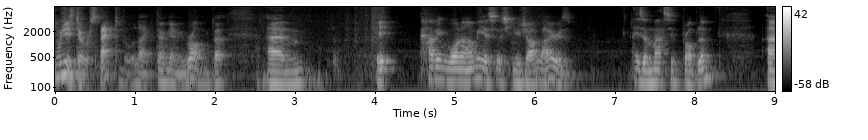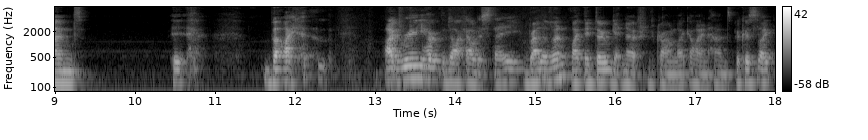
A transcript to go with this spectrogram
which is still respectable. Like, don't get me wrong, but um, it having one army as such a huge outlier is is a massive problem, and it. But I, I really hope the Dark Eldars stay relevant. Like they don't get nerfed to the ground like Iron Hands because, like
